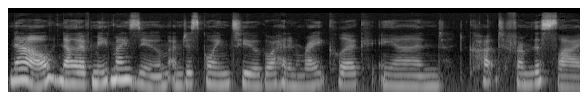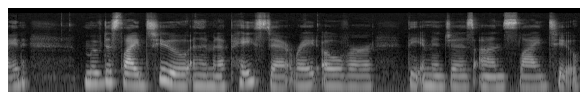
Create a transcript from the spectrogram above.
Now, now that I've made my zoom, I'm just going to go ahead and right click and cut from this slide, move to slide two, and then I'm going to paste it right over the images on slide two.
